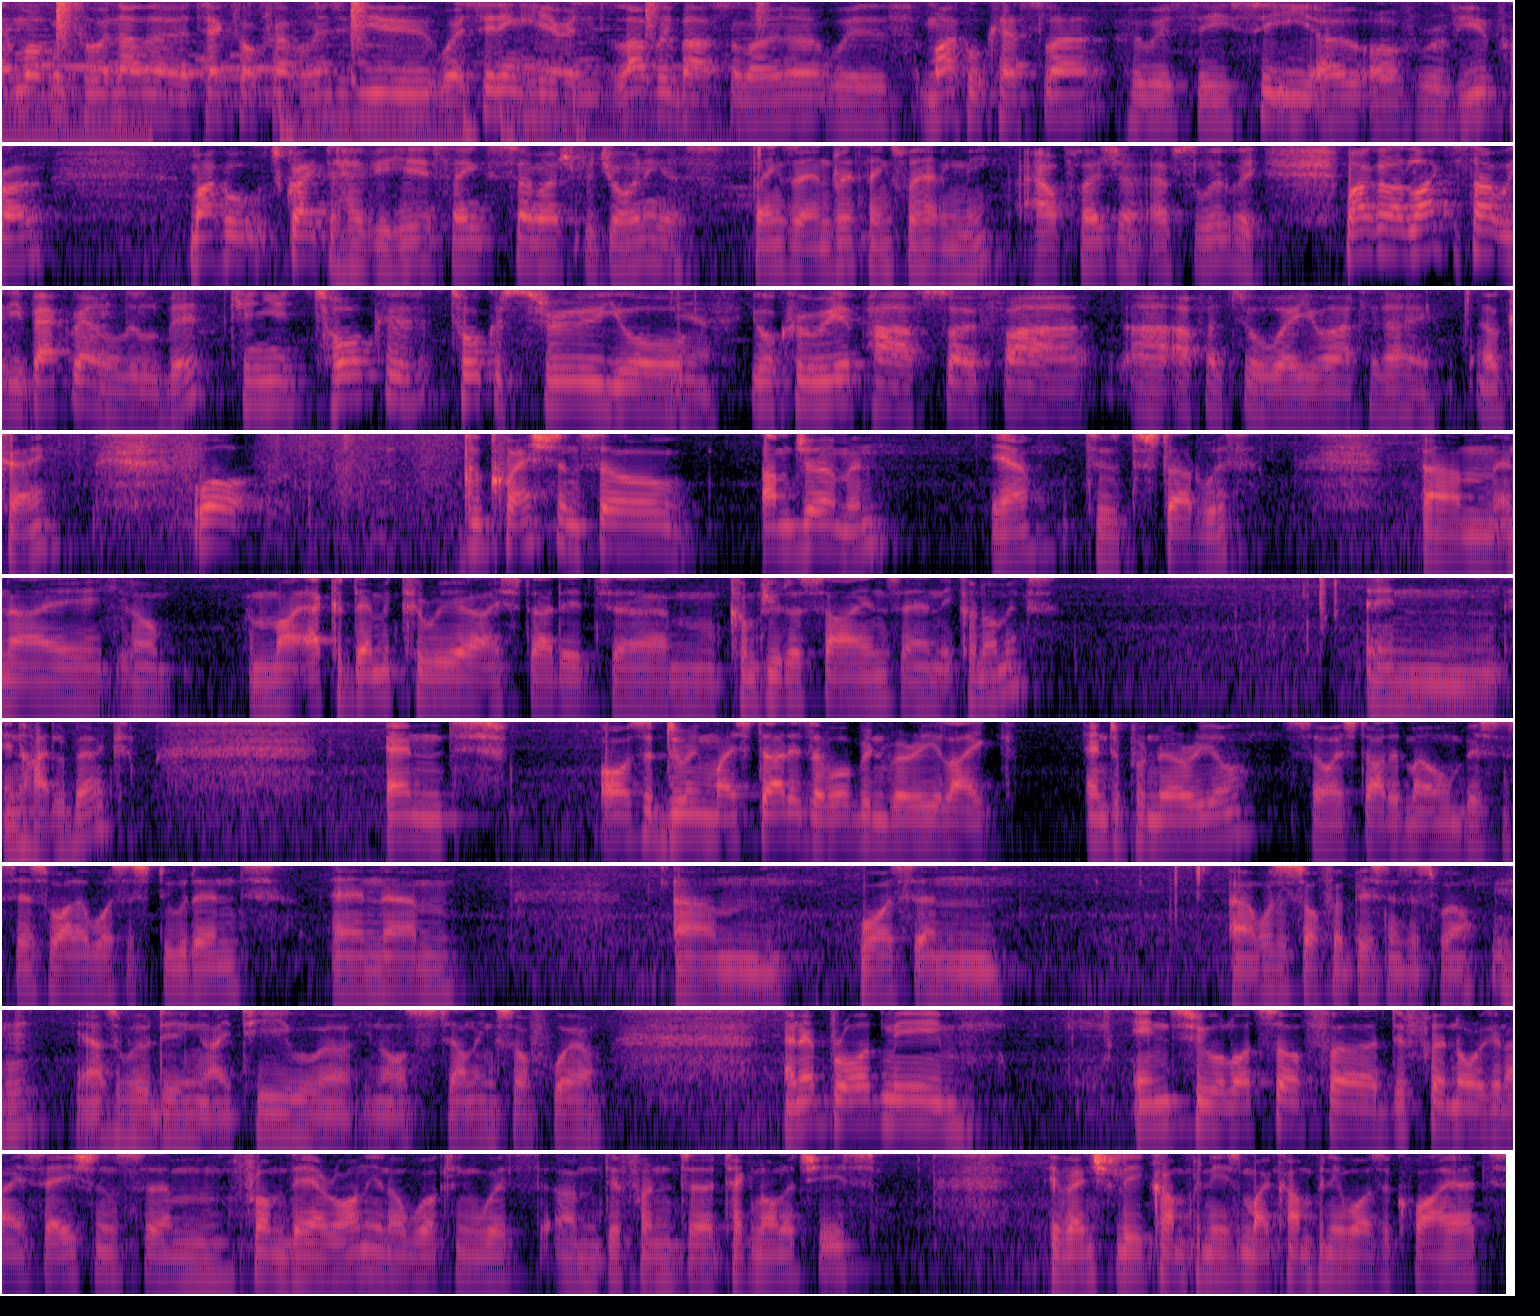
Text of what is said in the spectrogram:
and welcome to another Tech Talk Travel interview. We're sitting here in lovely Barcelona with Michael Kessler, who is the CEO of ReviewPro. Michael, it's great to have you here. Thanks so much for joining us. Thanks, Andrew. Thanks for having me. Our pleasure, absolutely. Michael, I'd like to start with your background a little bit. Can you talk talk us through your yeah. your career path so far uh, up until where you are today? Okay. Well, good question. So I'm German, yeah, to, to start with. Um, and I, you know, my academic career, I studied um, computer science and economics in, in Heidelberg. And also during my studies, I've always been very like entrepreneurial. So I started my own businesses while I was a student and um, um, was an uh, was a software business as well. Mm -hmm. Yeah, so we were doing IT, we were you know also selling software, and that brought me into lots of uh, different organizations um, from there on. You know, working with um, different uh, technologies eventually companies, my company was acquired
